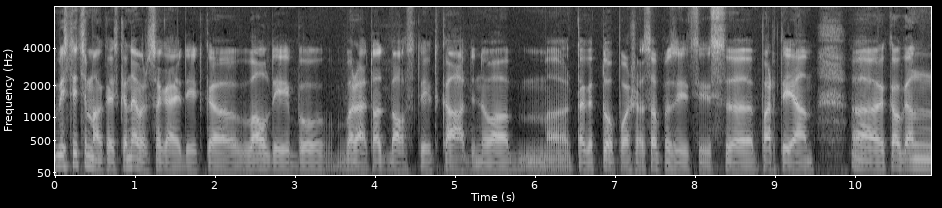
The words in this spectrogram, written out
visticamākais, ka nevar sagaidīt, ka valdību varētu atbalstīt kādi no uh, tagad topošās opozīcijas uh, partijām. Kaut gan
